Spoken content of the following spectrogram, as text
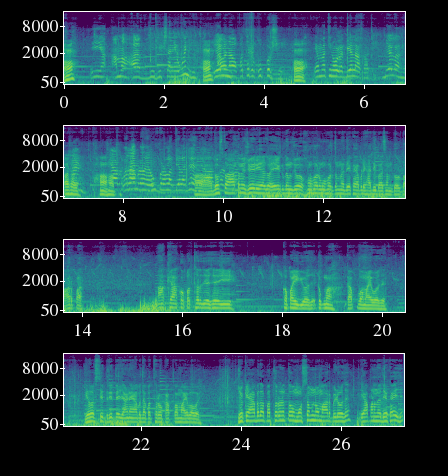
હા? આમાં આ જે રિક્ષા ને હોય ને હા? આવા પથ્થર ઉપર છે. હા. એમાંથી ઓલા બેલા કાઢે. બેલા અચ્છા હા હા. ઓલા ઉપર ઓલા બેલા જોઈએ હા હા દોસ્તો આ તમે જોઈ રહ્યા છો એકદમ જો હોહર મોહર તમને દેખાય આપણી હાદી ભાષામાં કહું તો આરપાર આખે આખો પથ્થર જે છે એ કપાઈ ગયો છે ટૂંકમાં કાપવામાં આવ્યો છે. વ્યવસ્થિત રીતે જાણે આ બધા પથ્થરો કાપવામાં આવ્યા હોય. જોકે આ બધા પથ્થરોને તો મોસમનો માર પીડ્યો છે એ આપણને દેખાય છે.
